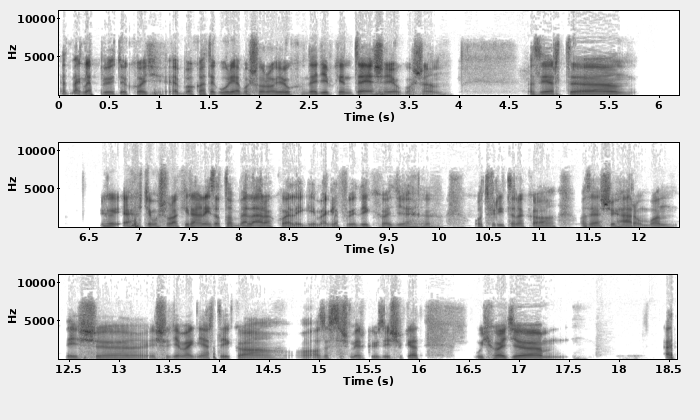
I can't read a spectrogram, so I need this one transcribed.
Hát meglepődtök, hogy ebbe a kategóriába soroljuk, de egyébként teljesen jogosan. Azért, hogyha most valaki ránéz a tabellára, akkor eléggé meglepődik, hogy ott virítanak a, az első háromban, és, és ugye megnyerték a, az összes mérkőzésüket. Úgyhogy hát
